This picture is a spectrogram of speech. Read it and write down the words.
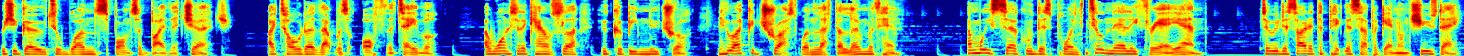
we should go to one sponsored by the church. I told her that was off the table. I wanted a counsellor who could be neutral and who I could trust when left alone with him. And we circled this point until nearly 3am. So we decided to pick this up again on Tuesday,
